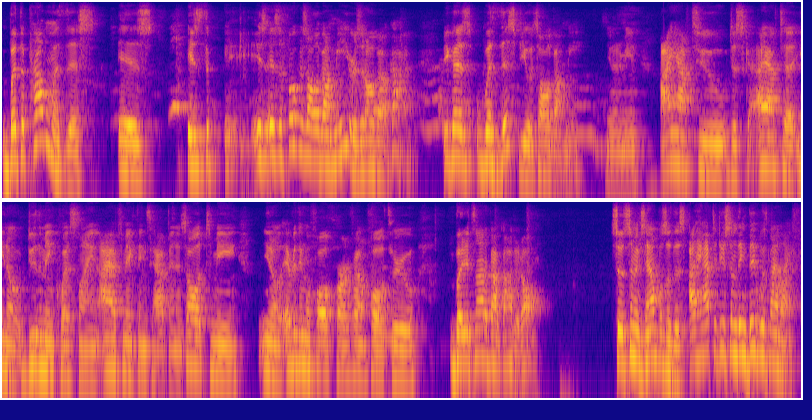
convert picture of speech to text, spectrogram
but the problem with this is is the is is the focus all about me or is it all about God? Because with this view, it's all about me. You know what I mean? I have to just I have to you know do the main quest line. I have to make things happen. It's all up to me. You know everything will fall apart if I don't follow through. But it's not about God at all. So some examples of this: I have to do something big with my life.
